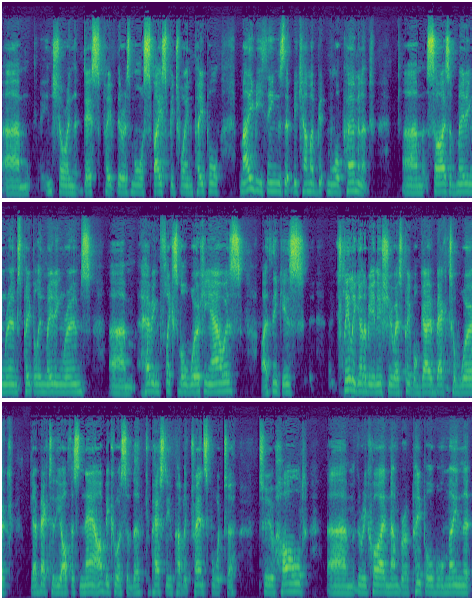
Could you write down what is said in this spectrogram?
um, ensuring that desks, there is more space between people, maybe things that become a bit more permanent. Um, size of meeting rooms, people in meeting rooms, um, having flexible working hours, I think is clearly going to be an issue as people go back to work go back to the office now because of the capacity of public transport to, to hold um, the required number of people will mean that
